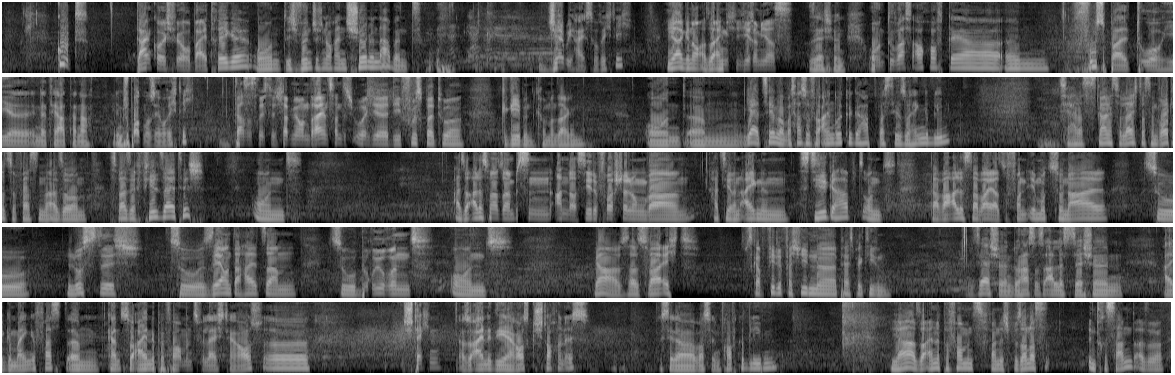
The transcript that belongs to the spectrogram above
Gut. Danke euch für eure Beiträge und ich wünsche euch noch einen schönen Abend. Danke. Jerry heißt du, richtig? Ja, genau. Also eigentlich Jeremias. Sehr schön. Und du warst auch auf der ähm, Fußballtour hier in der Theaternacht im Sportmuseum, richtig? Das ist richtig. Ich habe mir um 23 Uhr hier die Fußballtour gegeben, kann man sagen. Und ähm, ja, erzähl mal, was hast du für Eindrücke gehabt? Was dir so hängen geblieben? Tja, das ist gar nicht so leicht, das in Worte zu fassen. Also es war sehr vielseitig und also alles war so ein bisschen anders. Jede Vorstellung war, hat ihren eigenen Stil gehabt und da war alles dabei. Also von emotional zu lustig zu sehr unterhaltsam, zu berührend und ja, es, es war echt, es gab viele verschiedene Perspektiven. Sehr schön, du hast es alles sehr schön allgemein gefasst. Ähm, kannst du eine Performance vielleicht herausstechen? Äh, also eine, die herausgestochen ist? Ist dir da was im Kopf geblieben? Ja, also eine Performance fand ich besonders interessant. Also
